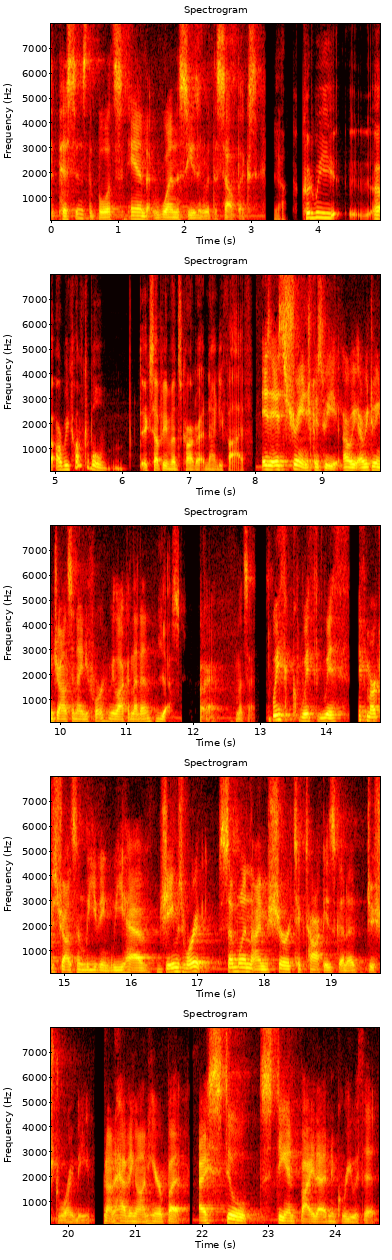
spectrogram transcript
The Pistons, the Bullets, and one season with the Celtics. Could we? Uh, are we comfortable accepting Vince Carter at 95? It, it's strange because we are we are we doing Johnson 94? Are we locking that in? Yes. Okay. One sec. With with with with Marques Johnson leaving, we have James Worthy, someone I'm sure TikTok is gonna destroy me for not having on here, but I still stand by that and agree with it.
